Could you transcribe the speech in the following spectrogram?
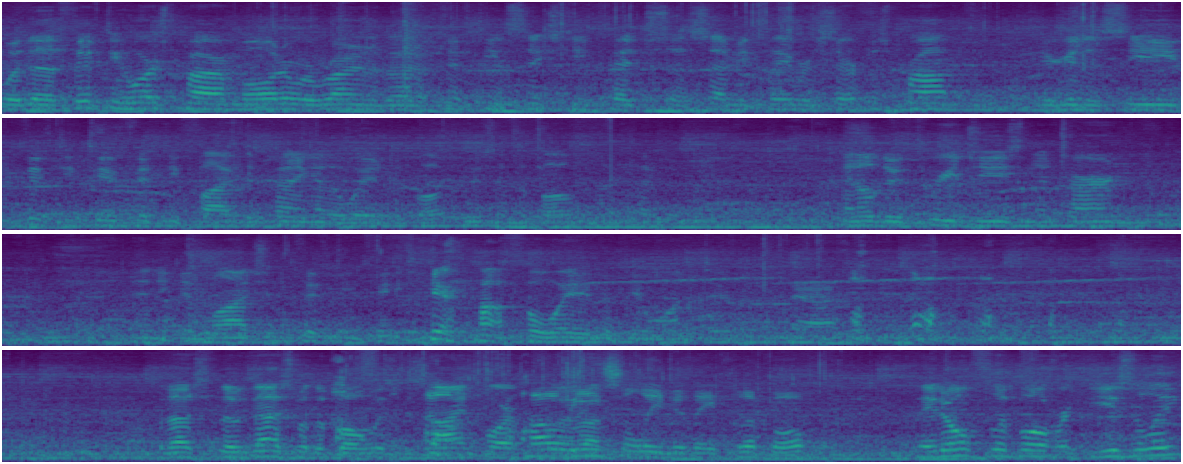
With a 50 horsepower motor, we're running about a 15, 16 pitch uh, semi-cleaver surface prop. You're going to see 52, 55, depending on the weight of the boat, who's in the boat. And it'll do three G's in a turn, and you can launch it 15 feet here off a wave if you want to. Yeah. But that's the, that's what the boat was designed for. How easily do they flip over? They don't flip over easily.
